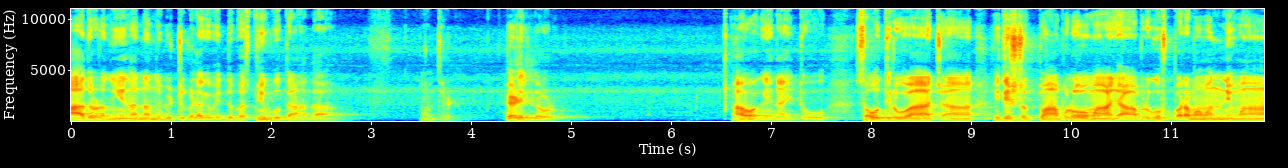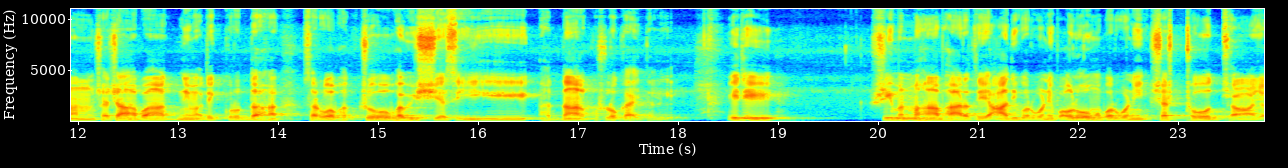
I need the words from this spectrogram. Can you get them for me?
ಆದೊಡನೆಯೇ ನನ್ನನ್ನು ಬಿಟ್ಟು ಕೆಳಗೆ ಬಿದ್ದು ಭಸ್ಮೀಭೂತನಾದ ಅಂಥೇಳಿ ಹೇಳಿದ್ದವಳು ಆವಾಗ ಏನಾಯಿತು ಸೌತಿರುವಾಚ ಇತಿ ಶ್ರುತ್ವ ಪುಲೋಮಾಯ ಭೃಗು ಪರಮಮನ್ಯುಮಾನ್ ಶಶಾಪಾಗ್ನಿಮತಿಕ್ರುದ್ಧ ಸರ್ವಭಕ್ಷೋ ಭವಿಷ್ಯಸಿ. ಹದಿನಾಲ್ಕು ಶ್ಲೋಕ ಆಯ್ತು ಅಲ್ಲಿಗೆ ಇತಿ ಶ್ರೀಮನ್ಮಹಾಭಾರತೆ ಆದಿಪರ್ವಣಿ ಪೌಲೋಮಪರ್ವಣಿ ಷಷ್ಠೋಧ್ಯಾಯ.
